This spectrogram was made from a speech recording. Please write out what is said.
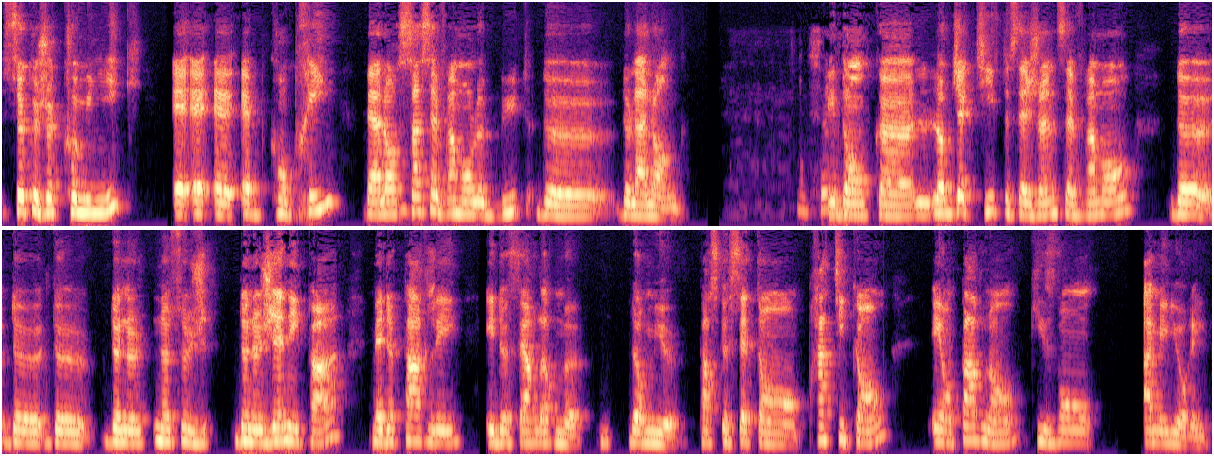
ce que je communique est, compris, ben alors ça, c'est vraiment le but de, de la langue. Et donc, euh, l'objectif de ces jeunes, c'est vraiment de, de, de, de, ne, de ne gêner pas, mais de parler et de faire leur, leur mieux. Parce que c'est en pratiquant et en parlant qu'ils vont améliorer.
